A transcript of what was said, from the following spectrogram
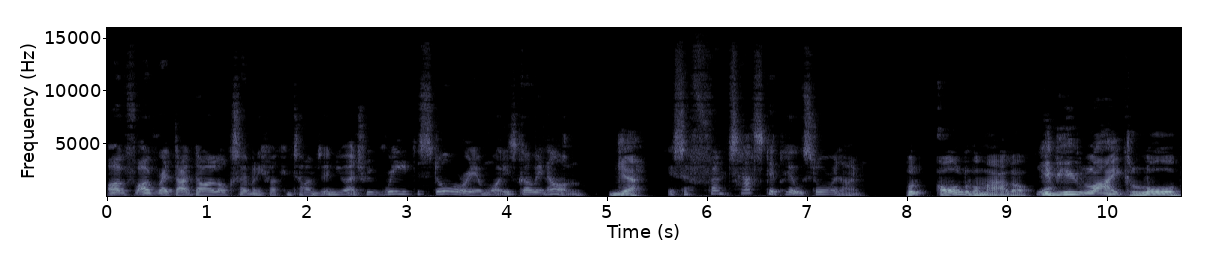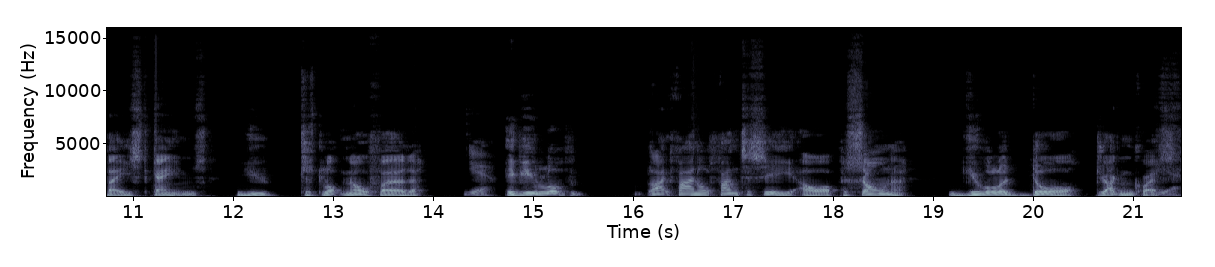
I've I've read that dialogue so many fucking times, and you actually read the story and what is going on. Yeah, It's a fantastic little storyline. but all of them are though. Yeah. If you like lore-based games, you just look no further. Yeah. If you love like Final Fantasy or Persona, you will adore Dragon Quest. Yeah.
